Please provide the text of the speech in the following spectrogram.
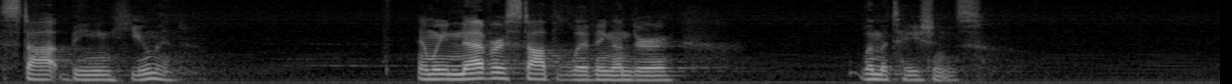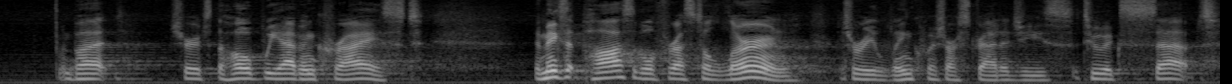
stop being human. And we never stop living under limitations. But, church, the hope we have in Christ, it makes it possible for us to learn to relinquish our strategies, to accept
